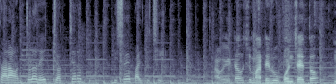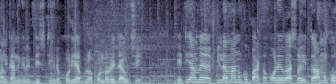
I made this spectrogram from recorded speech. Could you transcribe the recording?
ସାରା ଅଞ୍ଚଳରେ ଚର୍ଚ୍ଚାର ବିଷୟ ପାଲଟିଛି ଆଉ ଏଇଟା ହେଉଛି ମାଟିରୁ ପଞ୍ଚାୟତ ମାଲକାନଗିରି ଡିଷ୍ଟ୍ରିକ୍ଟରେ ପଡ଼ିଆ ବ୍ଲକ ଅଣ୍ଡରରେ ଯାଉଛି। ଏଠି ଆମେ ପିଲାମାନଙ୍କୁ ପାଠ ପଢ଼ାଇବା ସହିତ ଆମକୁ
